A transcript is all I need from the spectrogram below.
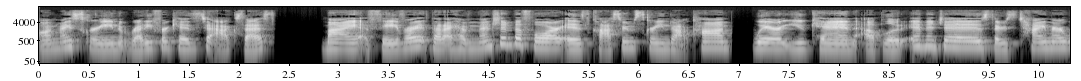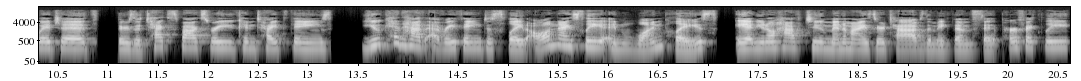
on my screen ready for kids to access. My favorite that I have mentioned before is classroomscreen.com, where you can upload images, there's timer widgets, there's a text box where you can type things. You can have everything displayed all nicely in one place, and you don't have to minimize your tabs and make them fit perfectly.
